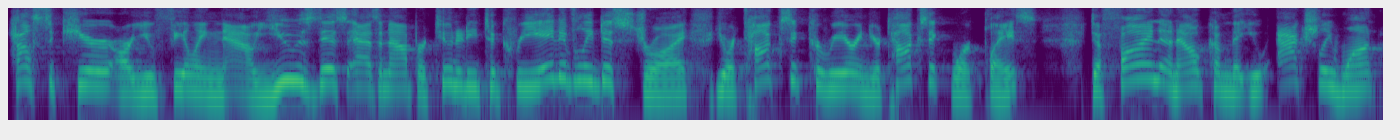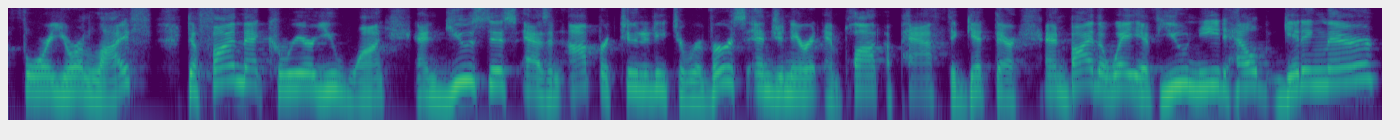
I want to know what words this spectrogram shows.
how secure are you feeling now? Use this as an opportunity to creatively destroy your toxic career and your toxic workplace. Define an outcome that you actually want for your life. Define that career you want and use this as an opportunity to reverse engineer it and plot a path to get there. And by the way, if you need help getting there,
